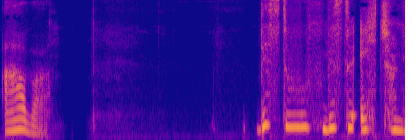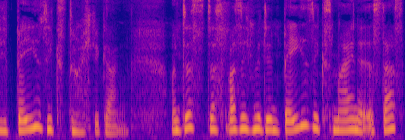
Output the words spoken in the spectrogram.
Aber bist du, bist du echt schon die Basics durchgegangen. Und das, das, was ich mit den Basics meine, ist das,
